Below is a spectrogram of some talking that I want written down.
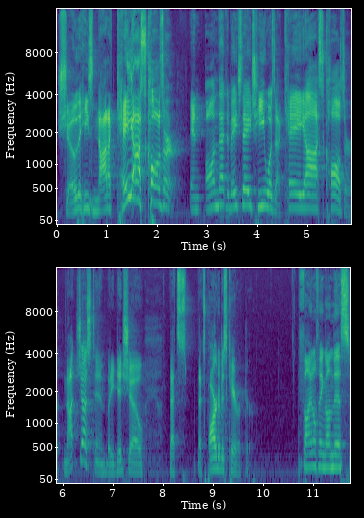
show that he's not a chaos causer. And on that debate stage, he was a chaos causer. Not just him, but he did show that's that's part of his character. Final thing on this,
